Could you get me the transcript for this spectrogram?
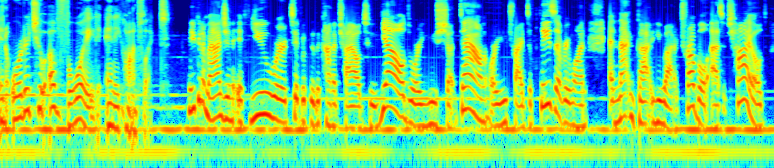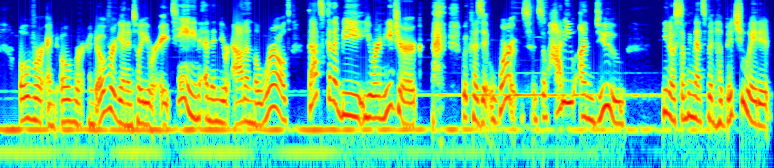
in order to avoid any conflict. You can imagine if you were typically the kind of child who yelled or you shut down or you tried to please everyone and that got you out of trouble as a child over and over and over again until you were 18 and then you're out in the world, that's going to be your knee jerk because it worked. And so, how do you undo you know, something that's been habituated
